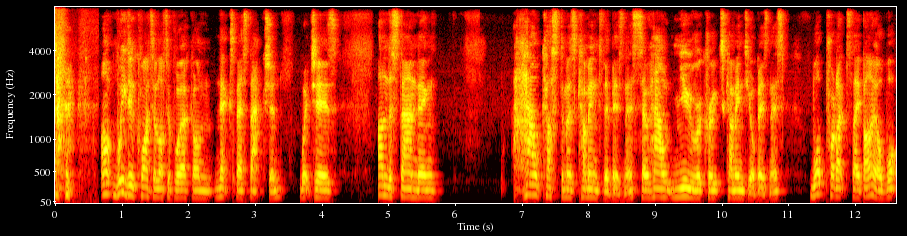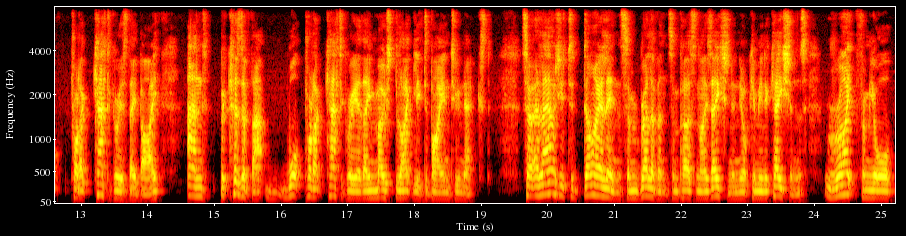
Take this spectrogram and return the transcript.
uh, we do quite a lot of work on next best action, which is understanding how customers come into the business, so how new recruits come into your business, what products they buy or what product categories they buy, and because of that, what product category are they most likely to buy into next. So it allows you to dial in some relevance and personalization in your communications right from your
